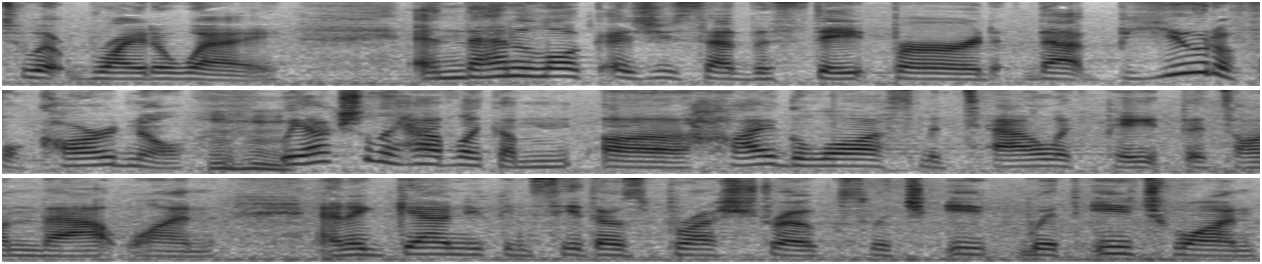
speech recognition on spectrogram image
to it right away. And then look, as you said, the state bird, that beautiful cardinal. Mm-hmm. We actually have like a, a, high gloss metallic paint that's on that one. And again, you can see those brush strokes which with each one.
